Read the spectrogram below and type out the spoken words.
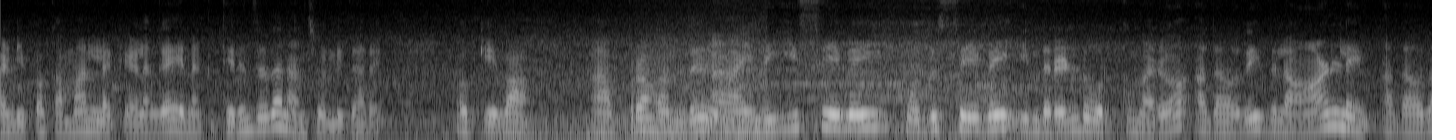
கண்டிப்பாக கமானில் கேளுங்க. எனக்கு தெரிஞ்சதை நான் சொல்லித்தரேன். ஓகேவா அப்புறம் வந்து இந்த இ சேவை பொது சேவை இந்த ரெண்டு ஒர்க்கும் வரும். அதாவது இதில் ஆன்லைன் அதாவது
